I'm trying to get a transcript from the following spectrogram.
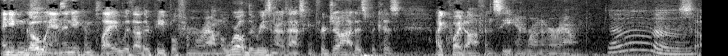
And you can go in and you can play with other people from around the world. The reason I was asking for Jod is because I quite often see him running around. Oh. So,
